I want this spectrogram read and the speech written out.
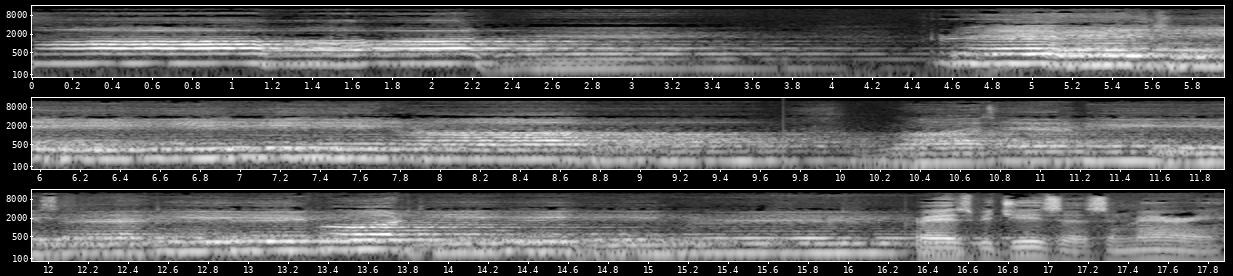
Praise be Jesus and Mary.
